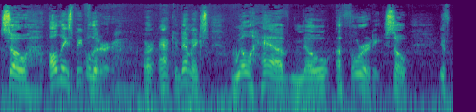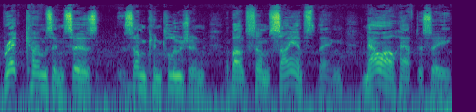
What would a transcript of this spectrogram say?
so all these people that are, are academics will have no authority. So if Bret comes and says some conclusion about some science thing, now I'll have to say,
